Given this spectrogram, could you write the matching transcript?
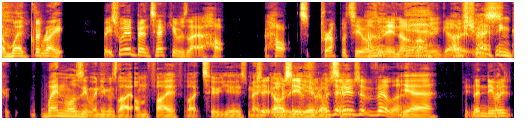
and we're great. But it's weird. Benteke was like a hot hot property, oh, wasn't he? Not Yeah. long ago. I was It trying to think, when was it when he was like on fire for like two years, Was maybe? it, or was a it, year was or it, two? it was at Villa. yeah. Then did, he, did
